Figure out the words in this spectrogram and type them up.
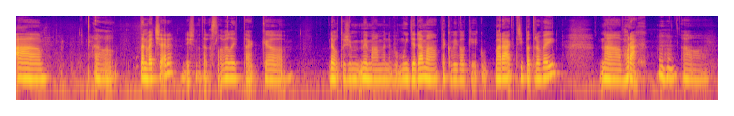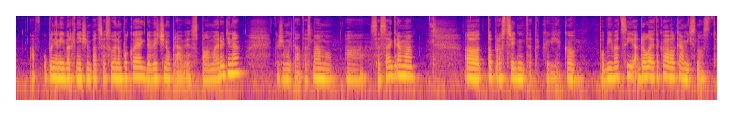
A uh, ten večer, když jsme teda slavili, tak uh, jde o to, že my máme, nebo můj děda má takový velký jako barák třípatrový na v horách. Mhm. Uh, a v úplně nejvrchnějším patře jsou jenom pokoje, kde většinou právě spala moje rodina, jakože můj táta s mámou a se ségrama. Uh, to prostřední, to je takový jako pobývací a dole je taková velká místnost,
